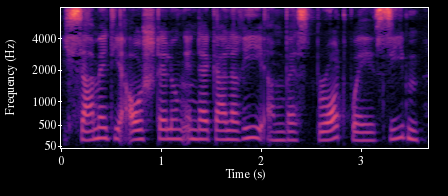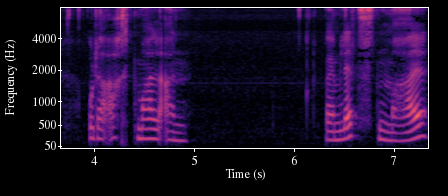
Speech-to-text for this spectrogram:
Ich sah mir die Ausstellung in der Galerie am West Broadway sieben oder achtmal an. Beim letzten Mal,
